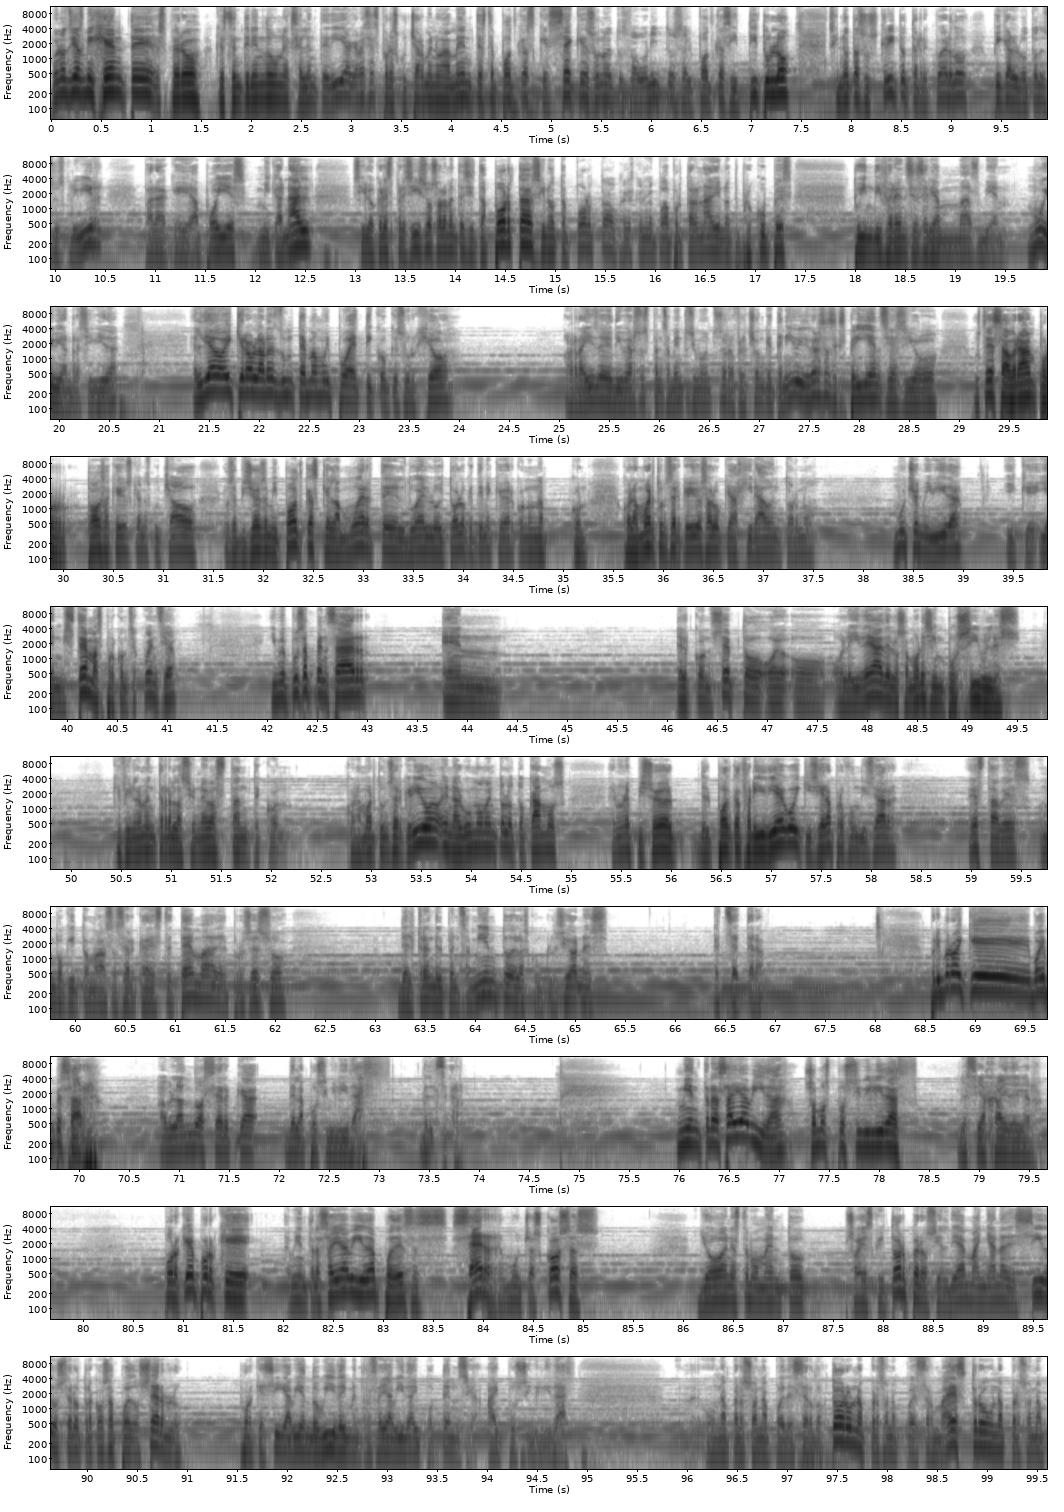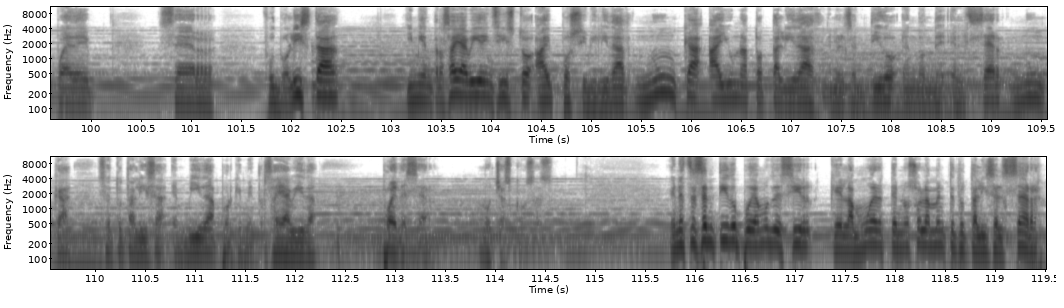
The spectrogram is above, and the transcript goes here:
Buenos días mi gente, espero que estén teniendo un excelente día. Gracias por escucharme nuevamente este podcast que sé que es uno de tus favoritos, el podcast y título. Si no te has suscrito, te recuerdo, pica el botón de suscribir para que apoyes mi canal. Si lo crees preciso, solamente si te aporta, si no te aporta o crees que no le puede aportar a nadie, no te preocupes. Tu indiferencia sería más bien, muy bien recibida. El día de hoy quiero hablar desde un tema muy poético que surgió a raíz de diversos pensamientos y momentos de reflexión que he tenido y diversas experiencias. Yo, ustedes sabrán por todos aquellos que han escuchado los episodios de mi podcast que la muerte, el duelo y todo lo que tiene que ver con, una, con, con la muerte de un ser querido es algo que ha girado en torno mucho en mi vida y, que, y en mis temas por consecuencia. Y me puse a pensar en el concepto o, la idea de los amores imposibles que finalmente relacioné bastante con, con la muerte de un ser querido. En algún momento lo tocamos en un episodio del, podcast Farid Diego y quisiera profundizar esta vez un poquito más acerca de este tema, del proceso, del tren del pensamiento, de las conclusiones, etc. Primero hay que, voy a empezar hablando acerca de la posibilidad del ser. Mientras haya vida, somos posibilidad, decía Heidegger. ¿Por qué? Porque mientras haya vida puedes ser muchas cosas. Yo en este momento soy escritor, pero si el día de mañana decido ser otra cosa, puedo serlo. Porque sigue habiendo vida y mientras haya vida hay potencia, hay posibilidad. Una persona puede ser doctor, una persona puede ser maestro, una persona puede ser futbolista. Y mientras haya vida, insisto, hay posibilidad. Nunca hay una totalidad en el sentido en donde el ser nunca se totaliza en vida, porque mientras haya vida puede ser muchas cosas. En este sentido, podríamos decir que la muerte no solamente totaliza el ser,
